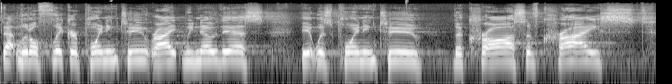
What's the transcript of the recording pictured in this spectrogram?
that little flicker pointing to, right? We know this. It was pointing to the cross of Christ.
